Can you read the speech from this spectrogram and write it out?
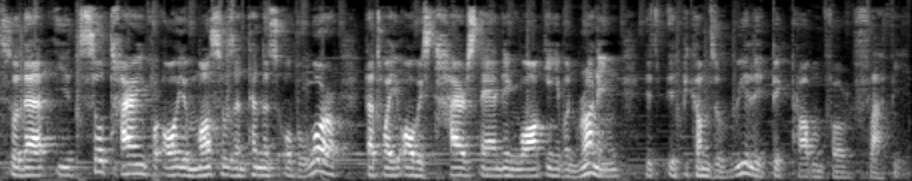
so that it's so tiring for all your muscles and tendons overwork. That's why you're always tired standing, walking, even running. It, it becomes a really big problem for flat feet.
